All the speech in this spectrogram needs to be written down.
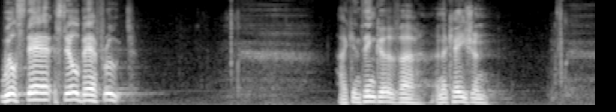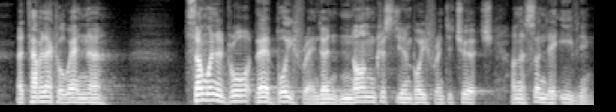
will still bear fruit. I can think of uh, an occasion at Tabernacle when uh, Someone had brought their boyfriend, a non Christian boyfriend, to church on a Sunday evening.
